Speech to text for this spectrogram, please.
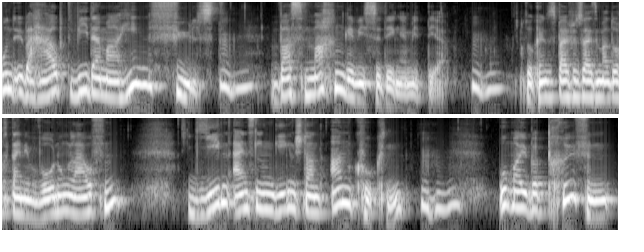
und überhaupt wieder mal hinfühlst, was machen gewisse Dinge mit dir. Du könntest beispielsweise mal durch deine Wohnung laufen, jeden einzelnen Gegenstand angucken und mal überprüfen,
